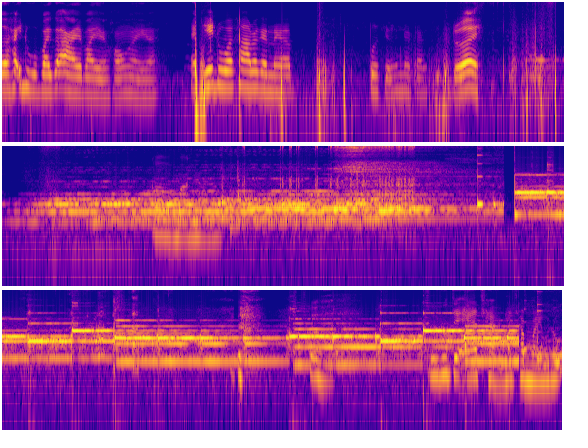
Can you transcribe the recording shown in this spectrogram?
อให้ดูไปก็อายไปอะเขาไงอะไอ้ที่ดูข่าวแล้วกันนะครับ เปิดเสียงขึ้ดังๆสุดเลย ก็ประมาณนี้นะครับไม่รู้จะแอดฉากนี้ทำไมไม่รู้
